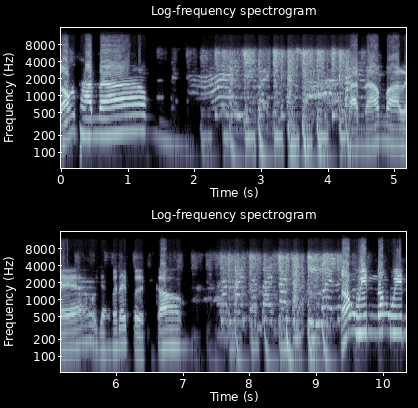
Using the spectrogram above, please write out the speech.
น้องทานน้ำทานน้ำมาแล้วยังไม่ได้เปิดกล้อง น้องวิน น้องวิน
